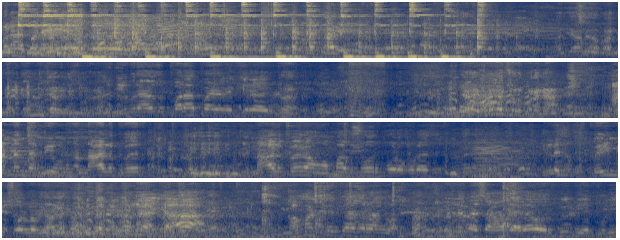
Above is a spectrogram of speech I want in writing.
பலாசொலை. அண்ணன் தம்பி இவனுங்க நாலு பேர். நாலு பேர் அவங்க அம்மாவுக்கு சோறு போடக்கூடாது. இல்லை நம்ம பெருமையை சொல்ல இல்லை ஐயா கமெண்ட்ல கேட்குறாங்க வெள்ள வேச ஆதார ஒரு வீடு எப்படி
